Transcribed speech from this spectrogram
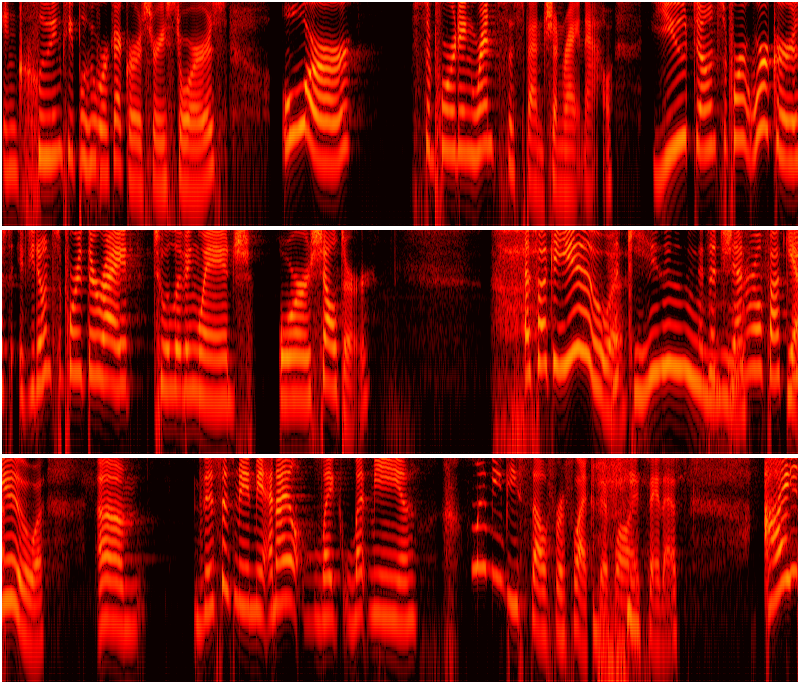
including people who work at grocery stores, or supporting rent suspension right now. You don't support workers if you don't support their right to a living wage or shelter. Uh, fuck you. Fuck you. It's a general fuck Yeah. you. Um, this has made me, and I like let me let me be self reflective while I say this. I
